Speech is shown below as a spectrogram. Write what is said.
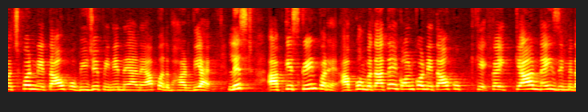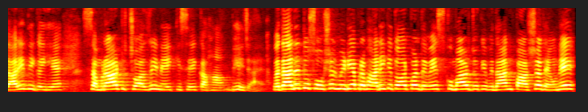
पचपन नेताओं को बीजेपी ने नया नया पदभार दिया है। लिस्ट आपके स्क्रीन पर है। आपको हम बताते हैं कौन कौन नेताओं को क्या नई ज़िम्मेदारी दी गई है। सम्राट चौधरी ने किसे कहाँ भेजा है? बता दें तो सोशल मीडिया प्रभारी के तौर पर देवेश कुमार, जो कि विधान पार्षद हैं, उन्हें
